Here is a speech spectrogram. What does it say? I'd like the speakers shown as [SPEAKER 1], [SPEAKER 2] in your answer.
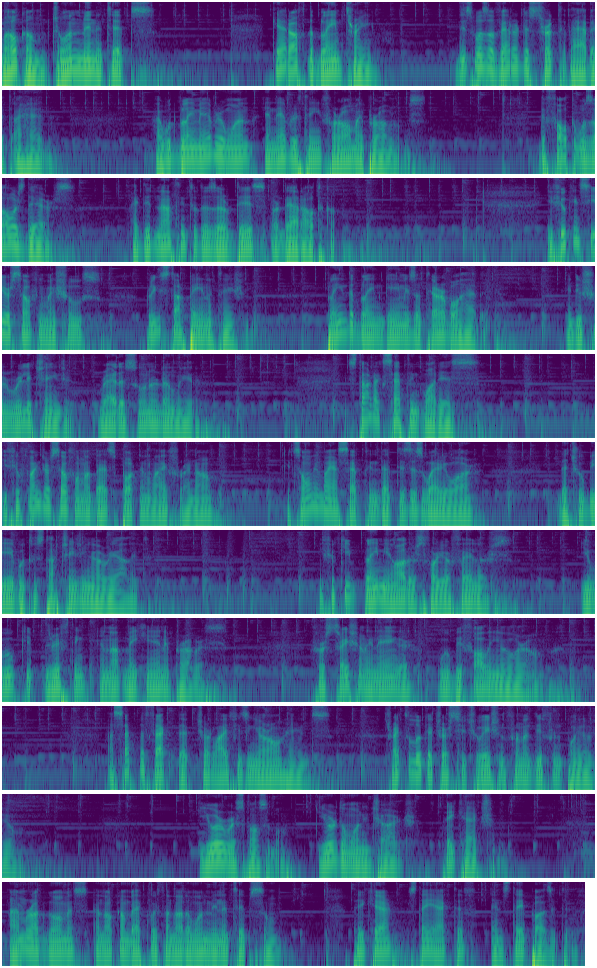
[SPEAKER 1] Welcome to One Minute Tips. Get off the blame train. This was a very destructive habit I had. I would blame everyone and everything for all my problems. The fault was always theirs. I did nothing to deserve this or that outcome. If you can see yourself in my shoes, please start paying attention. Playing the blame game is a terrible habit, and you should really change it, rather sooner than later. Start accepting what is. If you find yourself on a bad spot in life right now, it's only by accepting that this is where you are that you'll be able to start changing your reality. If you keep blaming others for your failures, you will keep drifting and not making any progress. Frustration and anger will be following you around. Accept the fact that your life is in your own hands. Try to look at your situation from a different point of view. You're responsible. You're the one in charge. Take action. I'm Rod Gomes, and I'll come back with another one minute tip soon. Take care, stay active, and stay positive.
